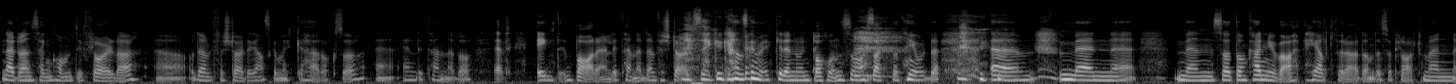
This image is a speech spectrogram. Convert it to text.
när den sen kom till Florida. Uh, och den förstörde ganska mycket här också, uh, enligt henne då. Uh, inte bara enligt henne, den förstörde säkert ganska mycket. Det är nog inte bara hon som har sagt att den gjorde. Uh, men, men så att de kan ju vara helt förödande såklart. Men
